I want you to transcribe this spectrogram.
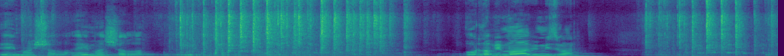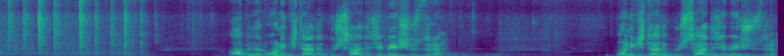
Hey maşallah, hey maşallah. Orada bir mavimiz var. Abiler 12 tane kuş sadece 500 lira. 12 tane kuş sadece 500 lira.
